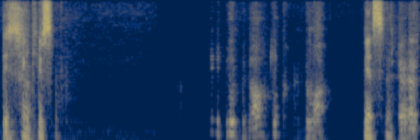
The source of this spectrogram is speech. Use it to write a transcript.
Please, sir. Thank you, sir. You belong to Khandwa. Yes, sir. There are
